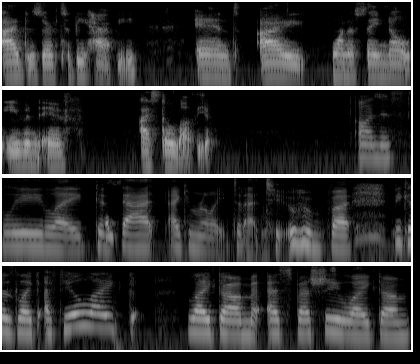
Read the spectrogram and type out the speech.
I deserve to be happy. And I want to say no, even if I still love you. Honestly, like that, I can relate to that too. but because, like, I feel like, like, um, especially like, um,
